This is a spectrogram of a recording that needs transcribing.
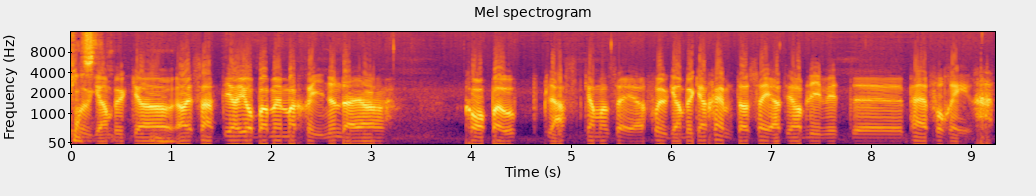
Frugan brukar... Jag, satt, jag jobbar med maskinen där jag kapar upp plast kan man säga. Frugan brukar skämta och säga att jag har blivit eh, perforerad.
